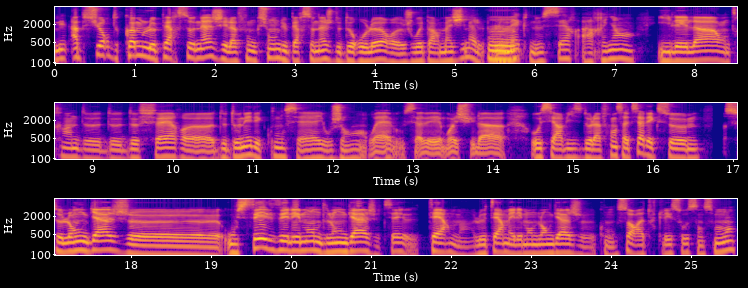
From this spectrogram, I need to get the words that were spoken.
Mais absurde comme le personnage et la fonction du personnage de The Roller euh, joué par Magimel. Le Mhm. mec ne sert à rien. Il est là en train de, de, de faire, euh, de donner des conseils aux gens. Ouais, vous savez, moi je suis là au service de la France. Ah, Tu sais, avec ce, ce langage euh, ou ces éléments de langage, tu sais, euh, terme, le terme élément de langage euh, qu'on sort à toutes les sauces en ce moment.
